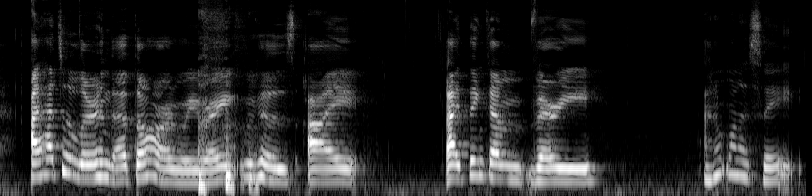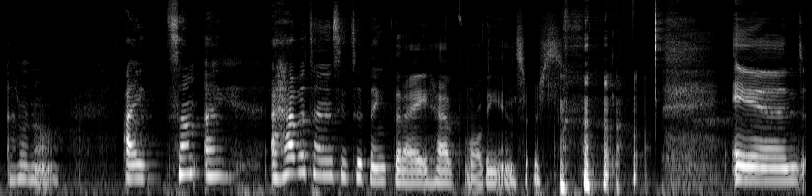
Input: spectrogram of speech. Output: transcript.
I had to learn that the hard way, right? Because I, I think I'm very, I don't want to say, I don't know. I, some, I, I have a tendency to think that I have all the answers. and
